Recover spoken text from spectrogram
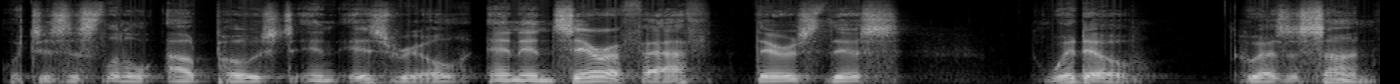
which is this little outpost in Israel. And in Zarephath, there's this widow who has a son.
